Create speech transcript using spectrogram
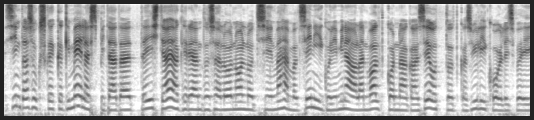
siin tasuks ka ikkagi meeles pidada, et Eesti ajakirjandusel on olnud siin vähemalt seni, kuni mina olen valdkonnaga seotud, kas ülikoolis või,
